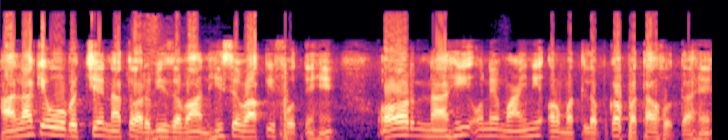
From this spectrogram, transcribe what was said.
हालाँकि वो बच्चे ना तो अरबी ज़बान ही से वाकिफ़ होते हैं और ना ही उन्हें मायने और मतलब का पता होता है।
